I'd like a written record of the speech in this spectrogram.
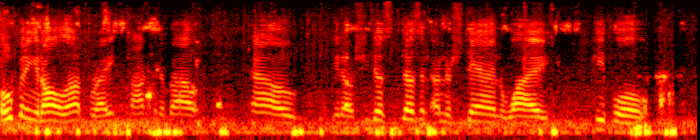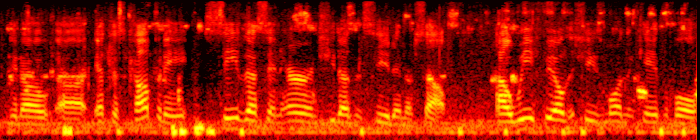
opening it all up, right? Talking about how you know she just doesn't understand why people you know uh, at this company see this in her and she doesn't see it in herself. How we feel that she's more than capable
